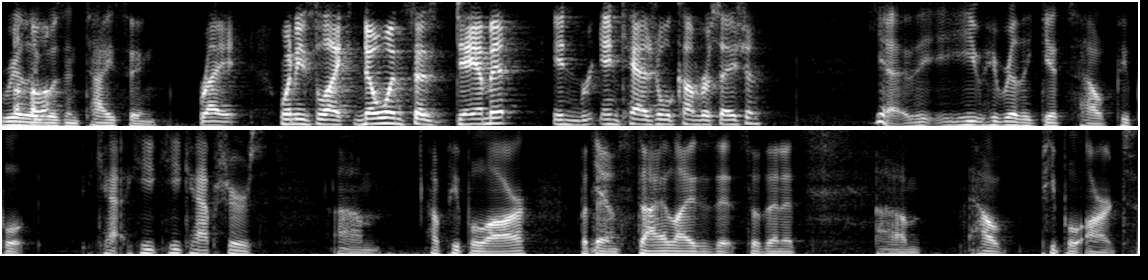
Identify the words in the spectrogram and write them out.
really Uh-huh. was enticing. Right. When he's like no one says damn it in in casual conversation. Yeah, he he really gets how people he he captures um, how people are, but then Yeah. stylizes it so then it's um, how people aren't.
